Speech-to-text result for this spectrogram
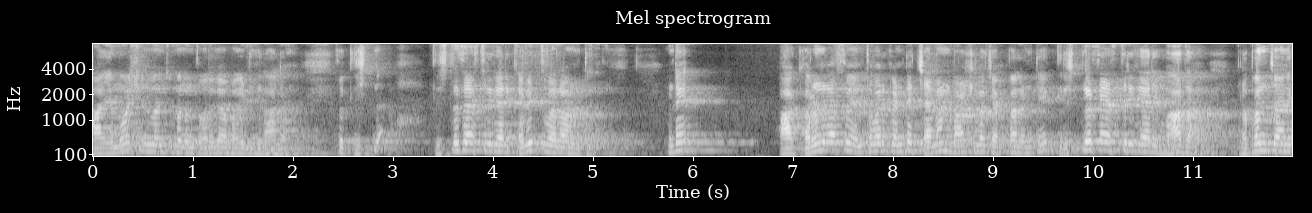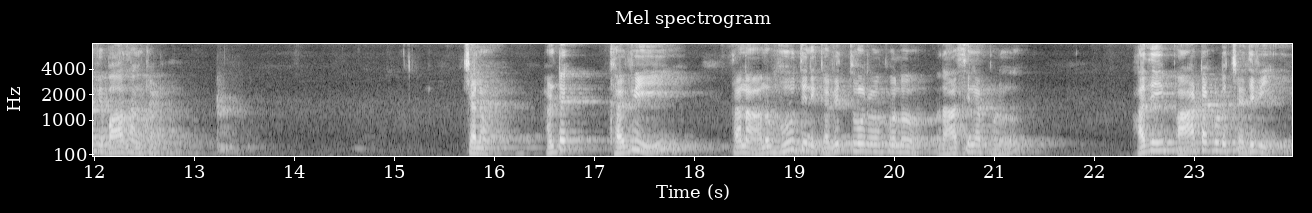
ఆ ఎమోషన్ నుంచి మనం త్వరగా బయటికి రాలేము సో కృష్ణ కృష్ణశాస్త్రి గారి కవిత్వం ఎలా ఉంటుంది. అంటే ఆ కరుణ రసం ఎంతవరకు అంటే చలం భాషలో చెప్పాలంటే కృష్ణశాస్త్రి గారి బాధ ప్రపంచానికి బాధ అంటాడు. చలం. అంటే కవి తన అనుభూతిని కవిత్వం రూపంలో రాసినప్పుడు అది పాఠకుడు చదివి.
